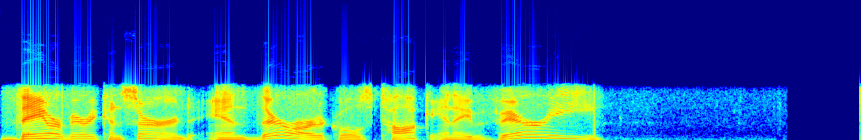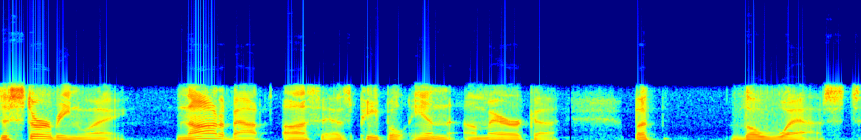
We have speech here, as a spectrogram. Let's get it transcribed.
they are very concerned, and their articles talk in a very disturbing way. Not about us as people in America, but the West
